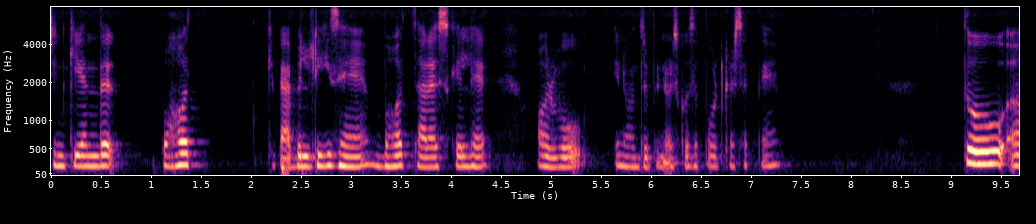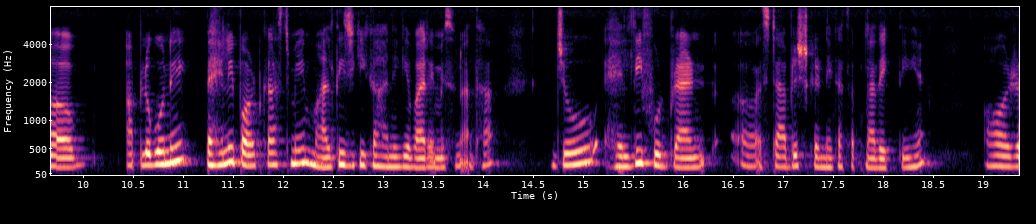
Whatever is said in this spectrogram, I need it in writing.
जिनके अंदर बहुत कैपेबिलिटीज़ हैं, बहुत सारा स्किल है और वो इन ऑन्टरप्रीनर्स को सपोर्ट कर सकते हैं। तो आप लोगों ने पहले पॉडकास्ट में मालती जी की कहानी के बारे में सुना था। जो हेल्दी फ़ूड ब्रांड इस्टेब्लिश करने का सपना देखती हैं और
